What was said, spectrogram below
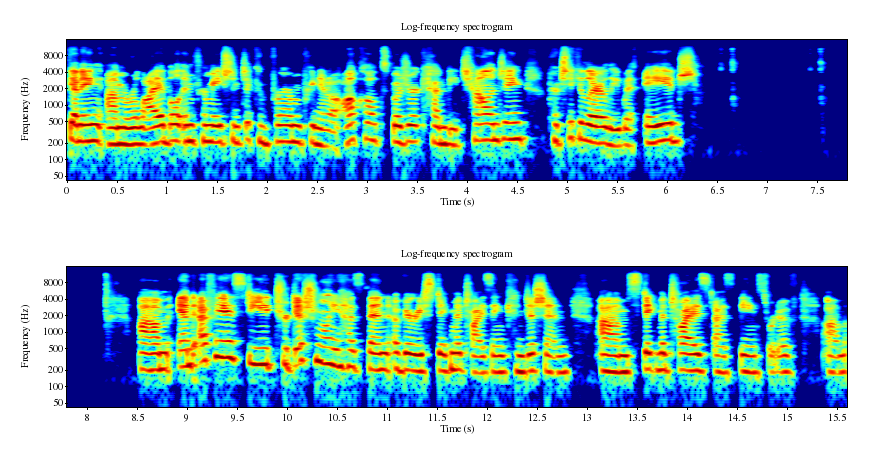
getting um, reliable information to confirm prenatal alcohol exposure can be challenging, particularly with age. Um, and FASD traditionally has been a very stigmatizing condition, um, stigmatized as being sort of um,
